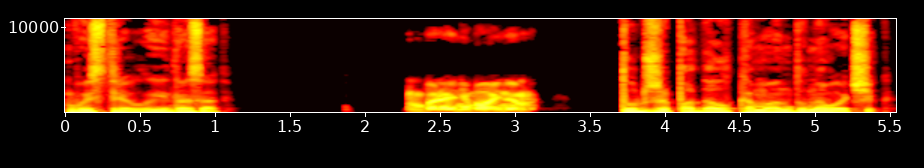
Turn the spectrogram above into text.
Выстрел и назад. Бронебойным. Тут же подал команду наводчик.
